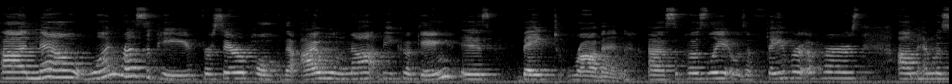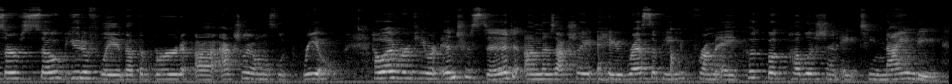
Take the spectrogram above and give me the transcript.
Uh, now, one recipe for Sarah Polk that I will not be cooking is baked robin. Uh, supposedly it was a favorite of hers um, and was served so beautifully that the bird uh, actually almost looked real. However, if you are interested, um, there's actually a recipe from a cookbook published in 1890.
